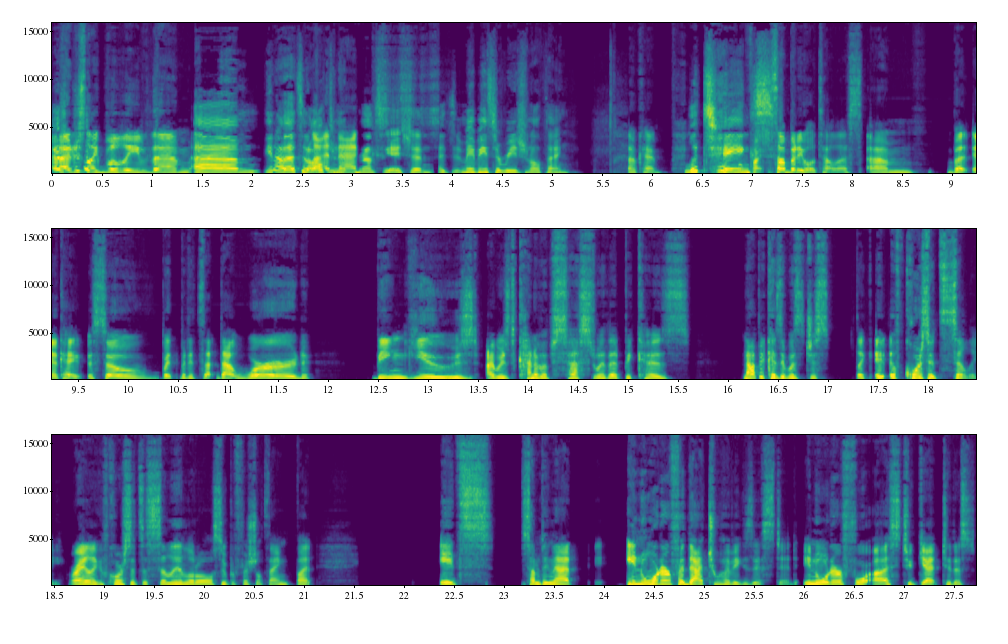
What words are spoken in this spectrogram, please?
I just like believe them? um, you know that's an alternate pronunciation. It's maybe it's a regional thing. Okay. Well. Latinx. Somebody will tell us. Um, but okay, so but but it's that, that word being used. I was kind of obsessed with it because not because it was just like it, of course it's silly, right? Like of course it's a silly little superficial thing, but it's something that in order for that to have existed, in order for us to get to this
